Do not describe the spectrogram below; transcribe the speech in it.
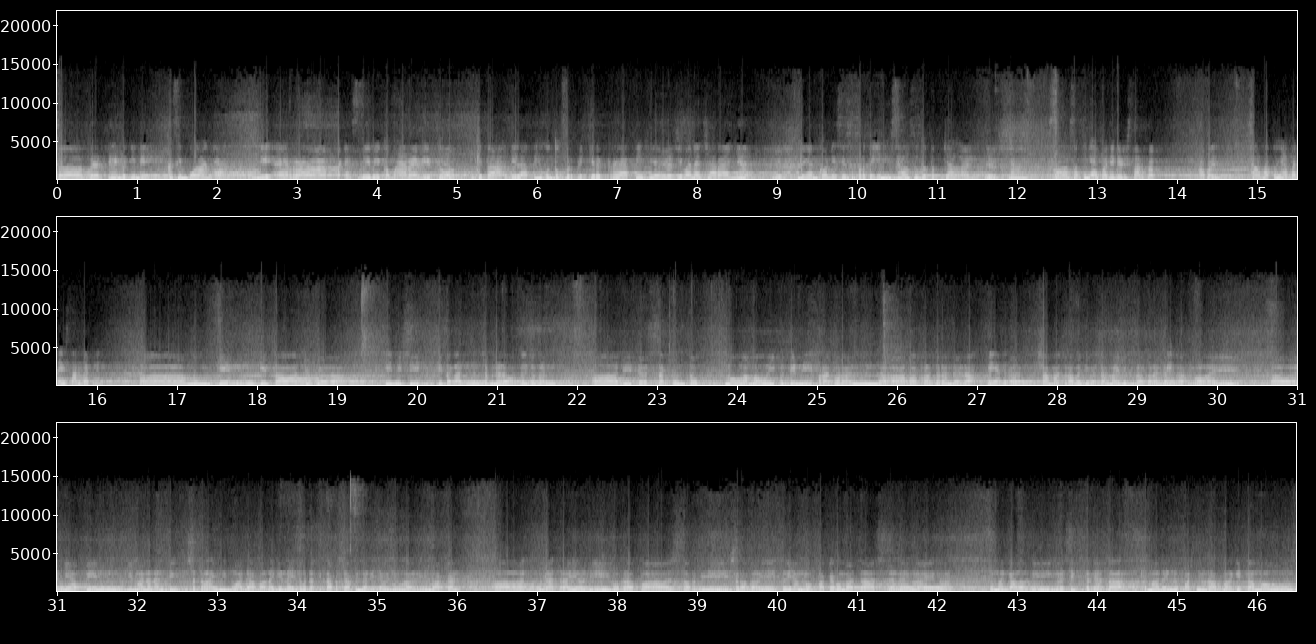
eh, berarti begini, kesimpulannya di era PSBB kemarin itu kita dilatih untuk berpikir kreatif ya. Yes. Gimana caranya Yes. dengan kondisi seperti ini sales tetap jalan. Yes. Nah, salah satunya apa nih dari Starbucks? Apa ya? Salah satunya apa dari Starbucks nih? Eh, mungkin kita juga ini sih kita kan sebenarnya waktu itu kan eh, didesak untuk mau nggak mau ikutin nih peraturan eh, apa peraturan daerah. Iya, betul. Eh, sama Surabaya juga sama ikut peraturan Iya. daerah mulai eh, nyiapin gimana nanti setelah ini mau ada apa lagi. Nah itu udah kita persiapin dari jauh-jauh hari. Bahkan eh, udah trial di beberapa store di Surabaya itu yang mau pakai pembatas dan lain-lain. Nah cuman kalau di Gresik ternyata kemarin pas new normal kita mau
